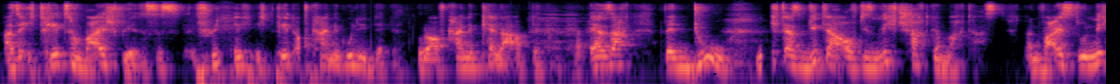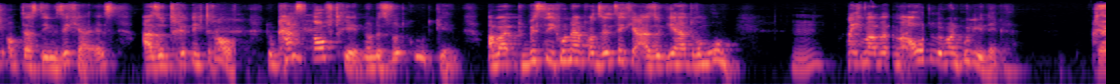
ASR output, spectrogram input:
also ich trete zum Beispiel, das ist freakig, ich trete auf keine Gullidecke oder auf keine Kellerabdeckung. Er sagt, wenn du nicht das Gitter auf diesen Lichtschacht gemacht hast, dann weißt du nicht, ob das Ding sicher ist, also tritt nicht drauf. Du kannst drauf treten und es wird gut gehen, aber du bist nicht 100% sicher, also geh halt drumherum. Hm. Nicht mal mit dem Auto über einen Gullideckel. Ja,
